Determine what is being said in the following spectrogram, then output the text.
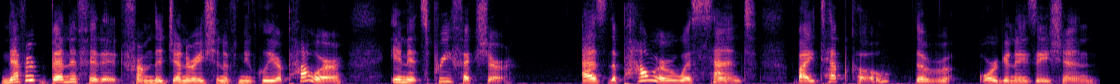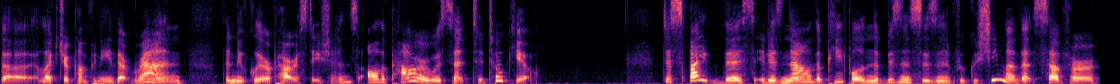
never benefited from the generation of nuclear power in its prefecture, as the power was sent by TEPCO, the organization, the electric company that ran the nuclear power stations, all the power was sent to Tokyo. Despite this, it is now the people and the businesses in Fukushima that suffer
